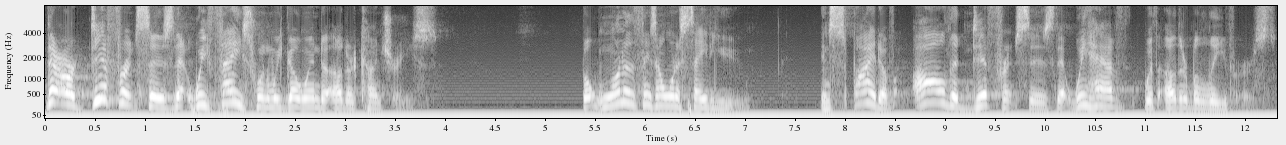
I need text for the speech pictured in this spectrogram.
there are differences that we face when we go into other countries. But one of the things I want to say to you, in spite of all the differences that we have with other believers,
